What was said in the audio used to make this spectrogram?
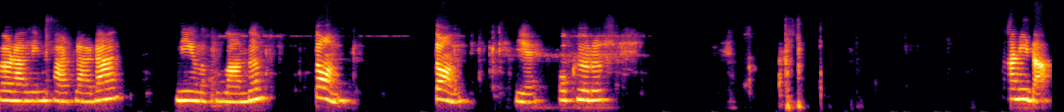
Öğrendiğimiz harflerden Neon'u kullandım. Don. Don diye okuyoruz. Tanida.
